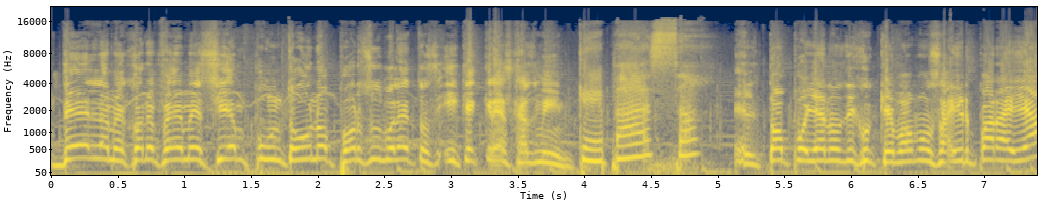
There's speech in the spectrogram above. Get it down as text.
de la Mejor FM 100.1 por sus boletos. ¿Y qué crees, Jazmín? ¿Qué pasa? El topo ya nos dijo que vamos a ir para allá.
